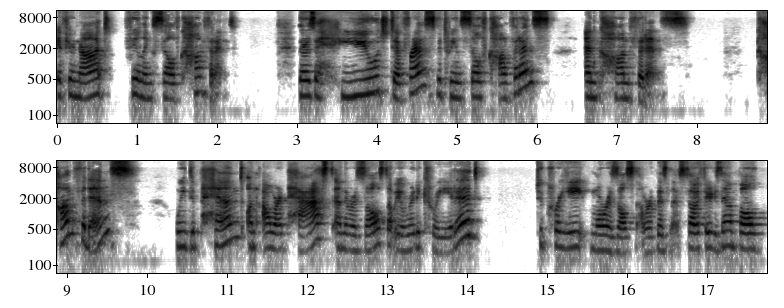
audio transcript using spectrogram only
if you're not feeling self confident? There's a huge difference between self confidence and confidence. Confidence, we depend on our past and the results that we already created to create more results in our business. So, for example,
